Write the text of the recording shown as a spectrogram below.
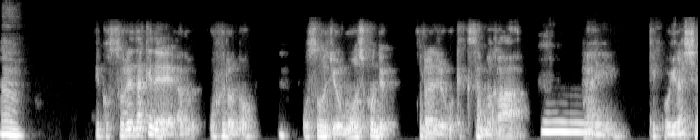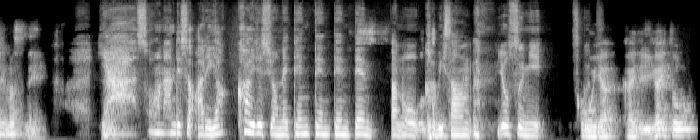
うん。結構それだけで、あの、お風呂のうんお掃除を申し込んで来られるお客様が、は。はいい、結構いらっしゃいますね。いやー、そうなんですよ。あれ厄介ですよね。てんてんてんてん。あの、カビさん、四隅。こう厄介で意外と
